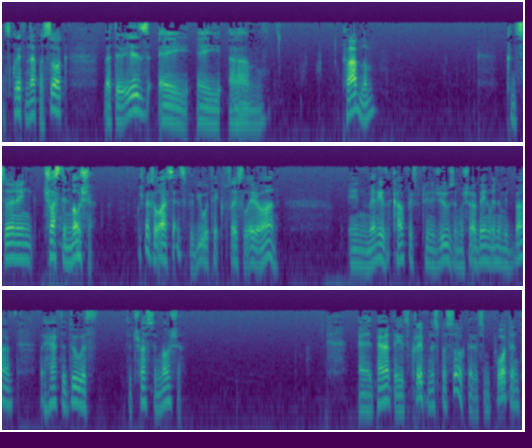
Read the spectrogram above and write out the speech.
It's clear from that pasuk that there is a a um, problem concerning trust in Moshe, which makes a lot of sense if a view would take place later on. In many of the conflicts between the Jews and Moshe Rabbeinu in the Midbar, they have to do with the trust in Moshe. And apparently it's clear from this pasuk that it's important.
